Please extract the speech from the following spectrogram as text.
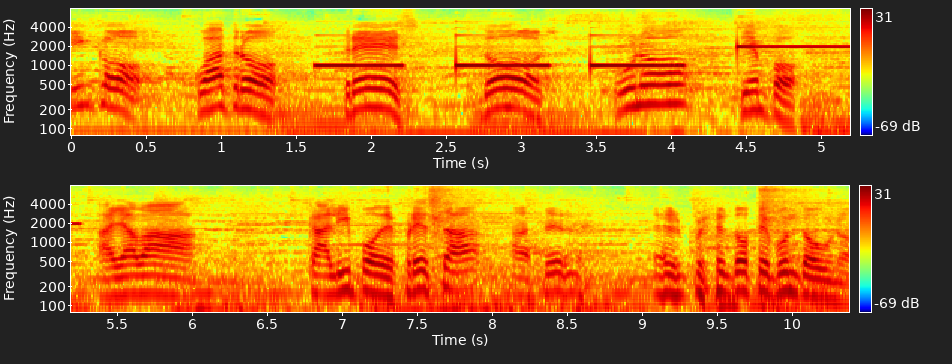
5, 4, 3, 2, 1, tiempo. Allá va Calipo de fresa a hacer el 12.1.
